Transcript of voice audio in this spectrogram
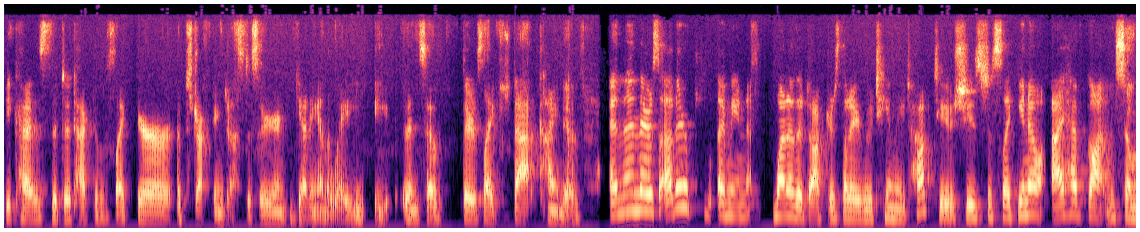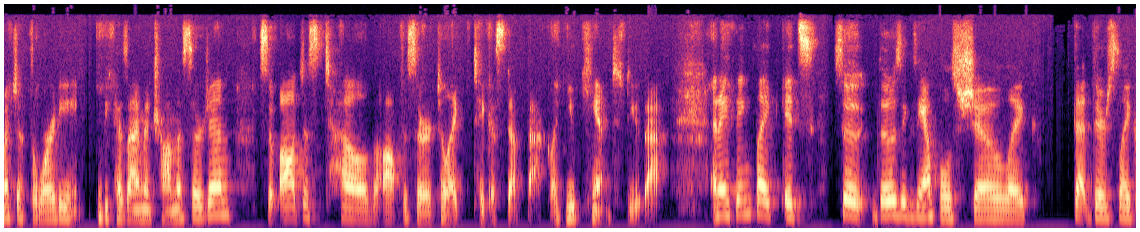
because the detective was like, You're obstructing justice or you're getting in the way. And so there's like that kind of. And then there's other, I mean, one of the doctors that I routinely talk to, she's just like, You know, I have gotten so much authority because I'm a trauma surgeon. So I'll just tell the officer to like take a step back. Like, you can't do that. And I think like it's so those examples show like that there's like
